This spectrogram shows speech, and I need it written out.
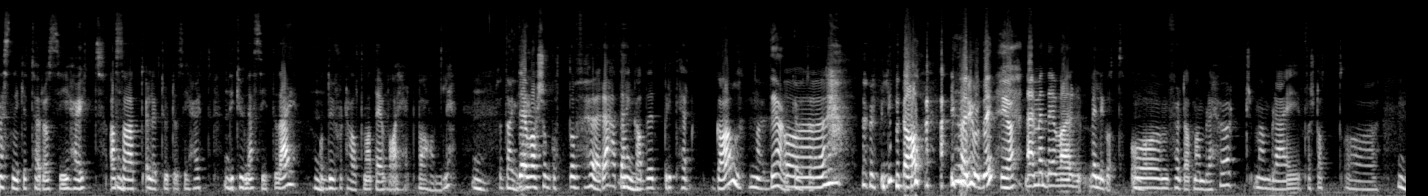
nesten ikke tør å si høyt, altså at, eller turte å si høyt, de kunne jeg si til deg. Og du fortalte meg at det var helt vanlig. Det var så godt å høre at jeg ikke hadde blitt helt gal. Nei, det er du ikke, vet du. Litt gal i perioder. Ja. Nei, men det var veldig godt. Og følte at man ble hørt, man ble forstått, og Mm.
